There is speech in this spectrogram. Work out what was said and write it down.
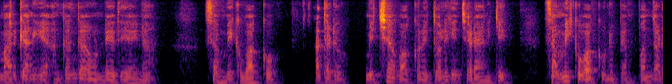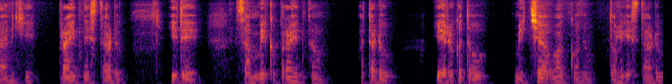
మార్గానికి అంగంగా ఉండేది అయిన సమ్మిక వాక్కు. అతడు మిథ్యా వాక్కుని తొలగించడానికి సమ్మిక వాక్కును పెంపొందడానికి ప్రయత్నిస్తాడు. ఇదే సమ్మిక ప్రయత్నం. అతడు ఎరుకతో మిథ్యా వాక్కును తొలగిస్తాడు.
